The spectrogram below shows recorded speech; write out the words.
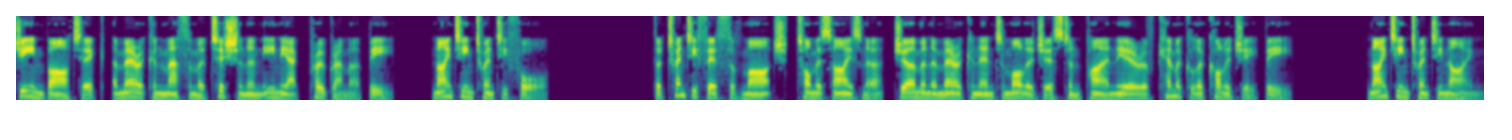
Jean Bartik, American mathematician and ENIAC programmer B. 1924. The 25th of March, Thomas Eisner, German-American entomologist and pioneer of chemical ecology B. 1929.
